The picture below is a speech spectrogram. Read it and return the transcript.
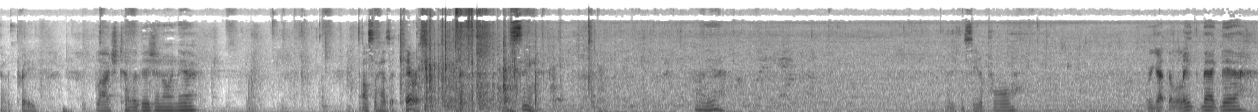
Got a pretty large television on there. Also has a terrace. Let's see. Oh yeah. You can see the pool. We got the lake back there.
